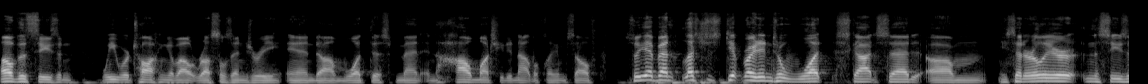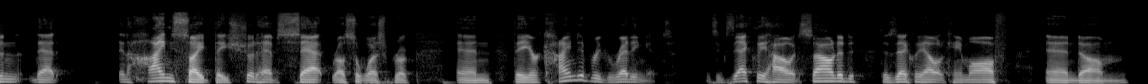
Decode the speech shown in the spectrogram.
of the season, we were talking about Russell's injury and um, what this meant and how much he did not look like himself. So, yeah, Ben, let's just get right into what Scott said. Um, he said earlier in the season that in hindsight, they should have sat Russell Westbrook, and they are kind of regretting it. It's exactly how it sounded. It's exactly how it came off and um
